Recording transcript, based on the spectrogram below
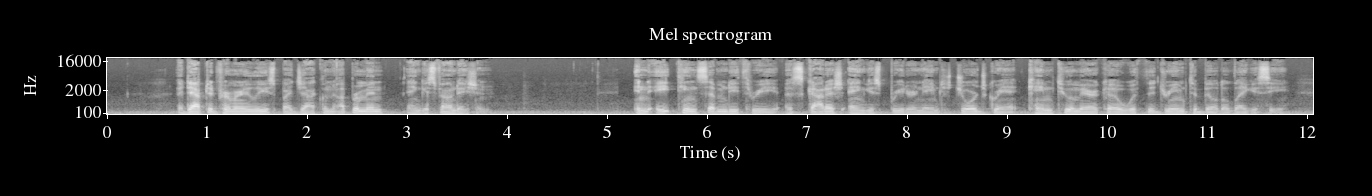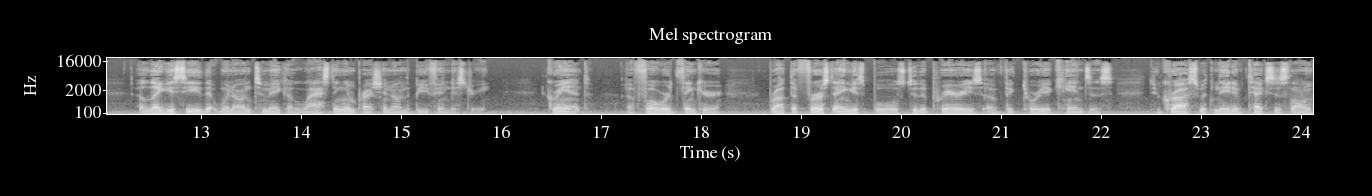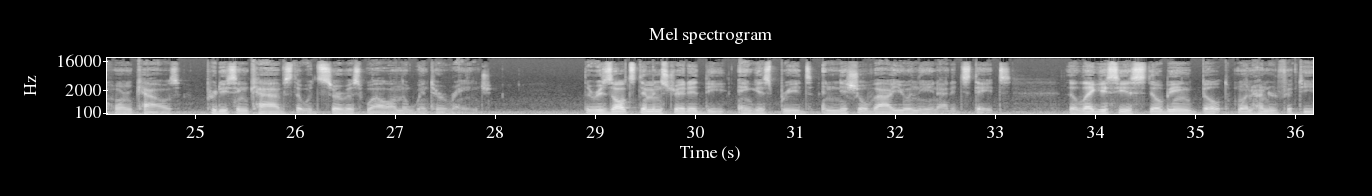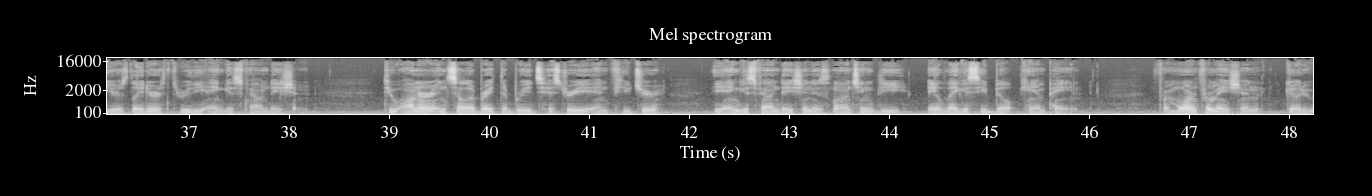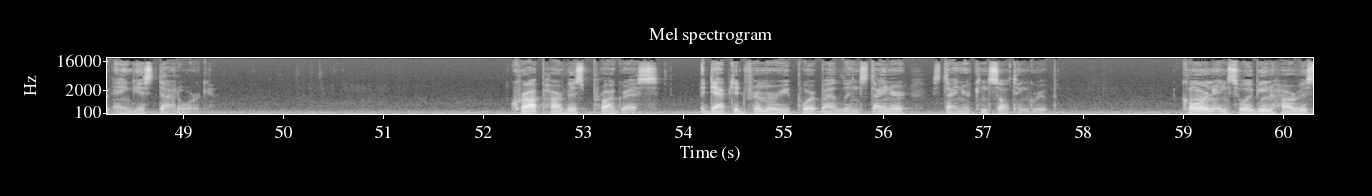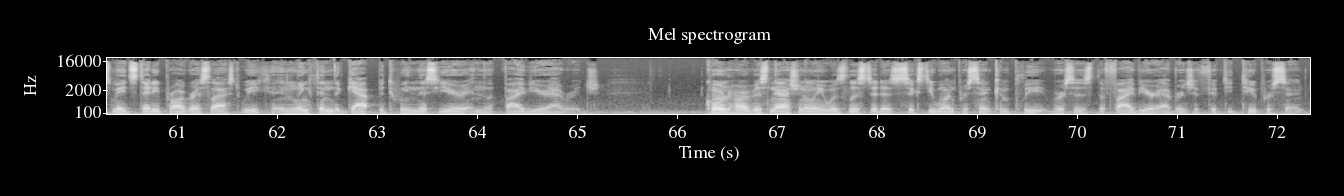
Adapted from a release by Jacqueline Upperman, Angus Foundation. In 1873, a Scottish Angus breeder named George Grant came to America with the dream to build a legacy, a legacy that went on to make a lasting impression on the beef industry. Grant, a forward thinker, brought the first Angus bulls to the prairies of Victoria, Kansas, to cross with native Texas longhorn cows producing calves that would service well on the winter range. The results demonstrated the Angus breed's initial value in the United States. The legacy is still being built 150 years later through the Angus Foundation. To honor and celebrate the breed's history and future, the Angus Foundation is launching the A Legacy Built campaign. For more information, go to angus.org. Crop Harvest Progress adapted from a report by Len Steiner, Steiner Consulting Group. Corn and soybean harvest made steady progress last week and lengthened the gap between this year and the five year average. Corn harvest nationally was listed as 61% complete versus the five year average of 52%.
